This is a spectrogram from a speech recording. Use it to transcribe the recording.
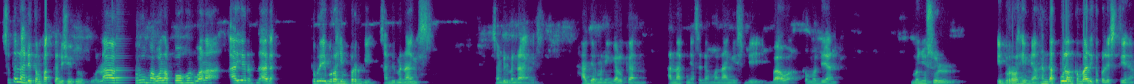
setelah ditempatkan di situ, wala rumah, wala pohon, wala air, tidak ada. Kemudian Ibrahim pergi sambil menangis sambil menangis. Hajar meninggalkan anaknya sedang menangis di bawah, kemudian menyusul Ibrahim yang hendak pulang kembali ke Palestina.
